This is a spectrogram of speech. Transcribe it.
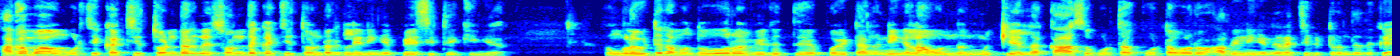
அகம்பாவம் பிடிச்சி கட்சி தொண்டர்களை சொந்த கட்சி தொண்டர்களை நீங்கள் பேசிகிட்டு இருக்கீங்க உங்களை விட்டு ரொம்ப தூரம் வெகுத்து போயிட்டாங்க. நீங்கள்லாம் ஒன்றும் முக்கியம் இல்லை. காசு கொடுத்தா கூட்டம் வரும் அப்படின்னு நீங்கள் நினச்சிக்கிட்டு இருந்ததுக்கு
